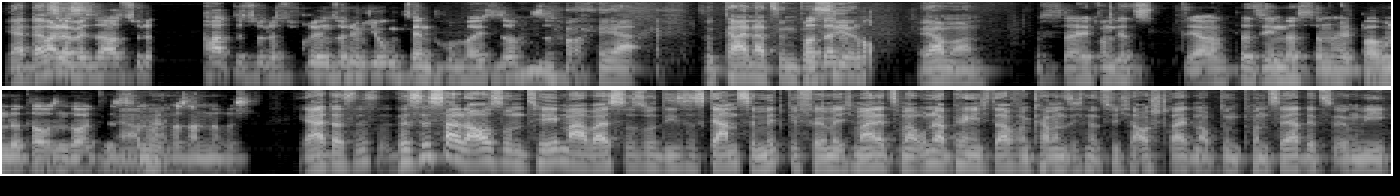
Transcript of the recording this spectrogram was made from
Ja, das Normalerweise ist, hast du das, hattest du das früher in so einem Jugendzentrum, weißt du? So. ja, so keiner War dann interessiert. Ja, Mann. Safe. Und jetzt, ja, da sehen das dann halt ein paar hunderttausend Leute, ist Ja, dann Mann. halt was anderes. Ja, das ist, das ist halt auch so ein Thema, weißt du, so dieses ganze Mitgefilme. Ich meine, jetzt mal unabhängig davon kann man sich natürlich auch streiten, ob du ein Konzert jetzt irgendwie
